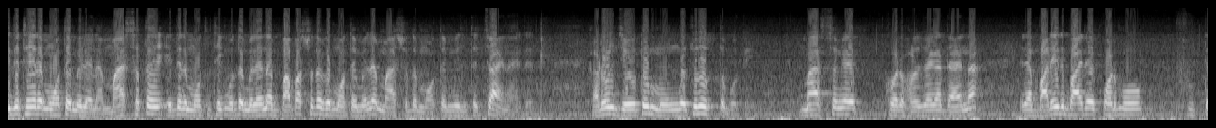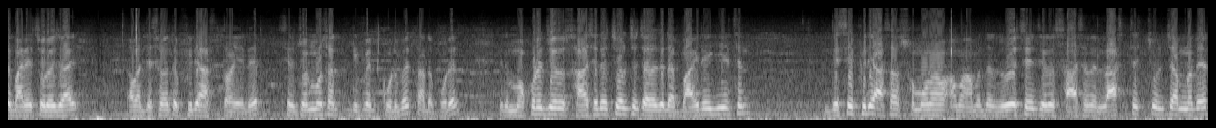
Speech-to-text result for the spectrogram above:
এদের এরা মতে মেলে না। মায়ের সাথে এদের মতে ঠিক মতো মেলে না, বাবার সাথে খুব মতে মেলে, মায়ের সাথে মতে মিলতে চায় না এদের। কারণ যেহেতু মঙ্গল চতুর্থপতি, মায়ের সঙ্গে খুব ভালো জায়গা দেয় না। এরা বাড়ির বাইরে কর্ম সূত্রে বাইরে চলে যায়, আবার দেশের হয়তো ফিরে আসতে হয় এদের। সে জন্মসাথ ডিপেন্ড করবে, তার উপরে। কিন্তু মকরের যেহেতু সাহসেদের চলছে, যারা যারা বাইরে গিয়েছেন, দেশে ফিরে আসার সম্ভাবনা আম- আমাদের রয়েছে, যেহেতু সাথে লাস্টে চলছে আপনাদের।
